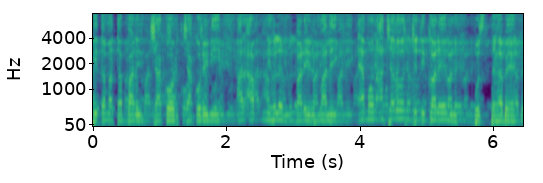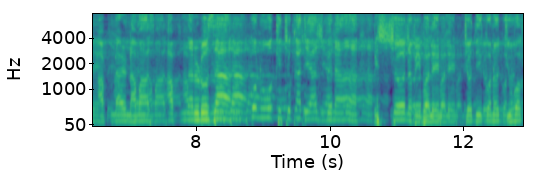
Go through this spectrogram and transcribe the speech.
পিতামাতা বাড়ির চাকর, চাকরিনী, আর আপনি হলেন বাড়ির মালিক। এমন আচরণ যদি করেন, বুঝতে হবে আপনার নামাজ, আপনার রোজা কোনো কিছু কাজে আসবে না। বিশ্ব নবী বলেন, যদি কোনো যুবক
